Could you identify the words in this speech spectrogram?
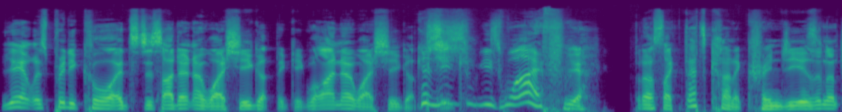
Yeah, it was pretty cool. It's just I don't know why she got the gig. Well, I know why she got the Because she's his wife. Yeah. But I was like, that's kind of cringy, isn't it,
